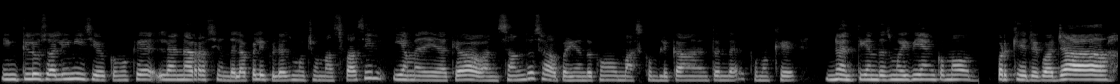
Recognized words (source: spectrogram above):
incluso al inicio como que la narración de la película es mucho más fácil y a medida que va avanzando se va poniendo como más complicado de entender. Como que no entiendes muy bien cómo por qué llegó allá,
